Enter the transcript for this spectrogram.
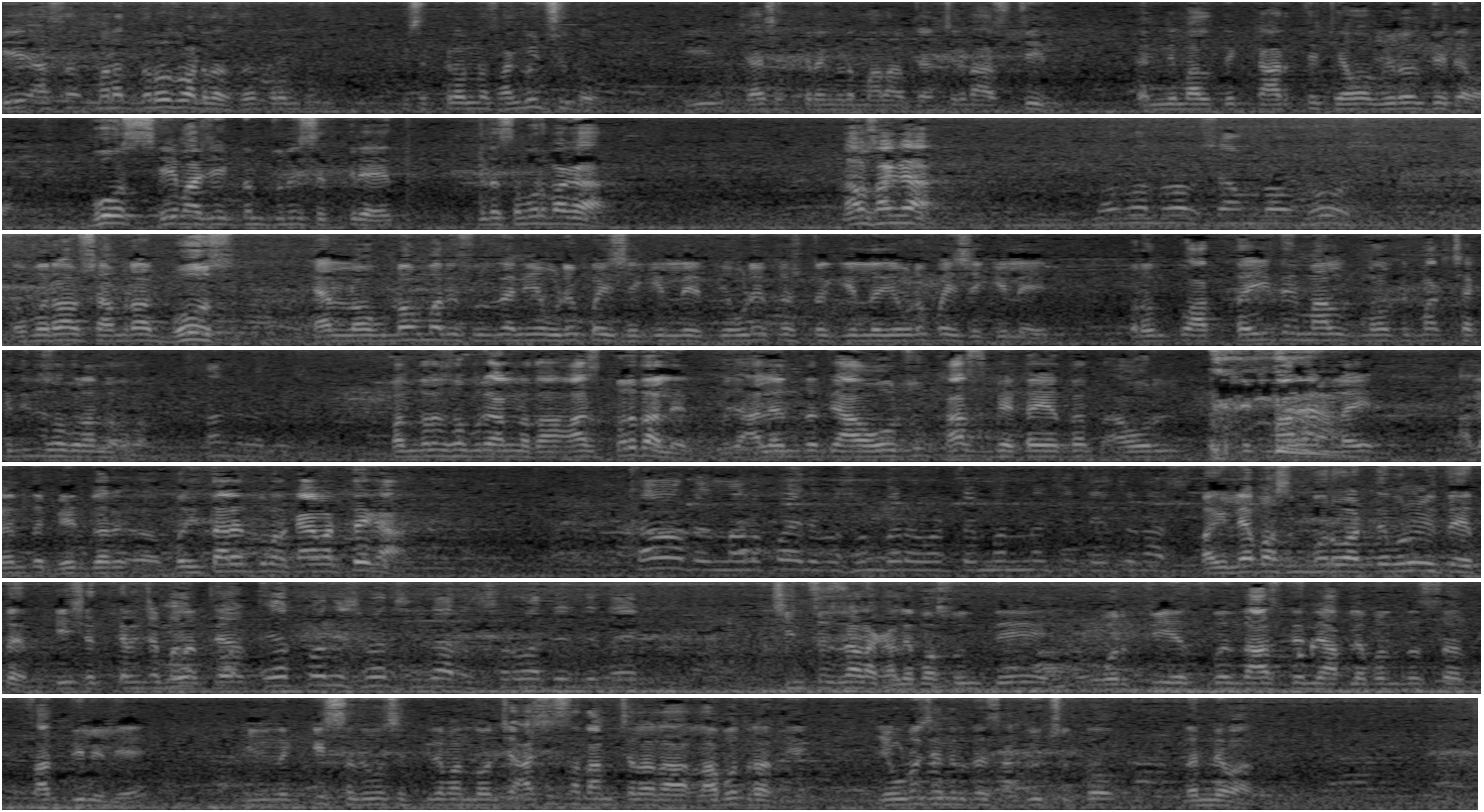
हे असं मनात दररोज वाटत असतं. परंतु मी शेतकऱ्यांना सांगू इच्छितो की ज्या शेतकऱ्यांकडे मला ज्यांच्याकडे असतील त्यांनी मला ते काढते ठेवा विरलते ठेवा. बोस हे माझे एकदम जुने शेतकरी आहेत. तिकडे समोर बघा. नाव सांगा. बबनराव श्यामराव घोष. अमरराव शामराव भोस या लॉकडाऊन मध्ये सुद्धा त्यांनी एवढे पैसे केले एवढे कष्ट केले एवढे पैसे केले. परंतु आताही ते माल मला ते मागच्या किती दिवसापूर्वी आणला होता पंधरा दिवस पंधरा दिवसापूर्वी आणला होता आज परत आले म्हणजे आल्यानंतर ते आवर्जून खास भेटा येतात. आवर्जून एक माल आणलाय. आल्यानंतर भेट कर पण इथं आल्यानंतर तुम्हाला काय वाटतंय का? काय वाटत मला पहिल्यापासून बरं वाटतं म्हणणं तिथे इथून असं. पहिल्यापासून बरं वाटतंय म्हणून इथं येत आहेत की शेतकऱ्यांच्या मनात त्या एक- एकोणीस वर्ष झालं. सुरुवातीला तिथे एक चिंच झाडाखाल्यापासून ते वरती येतपर्यंत आज त्यांनी आपल्यापर्यंत स- साथ दिलेली आहे. ही नक्कीच सर्व शेतकरी बांधवांची अशी साथ आमच्याला ला- लाभत राहते एवढंच यांनी सांगू इच्छितो. धन्यवाद.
